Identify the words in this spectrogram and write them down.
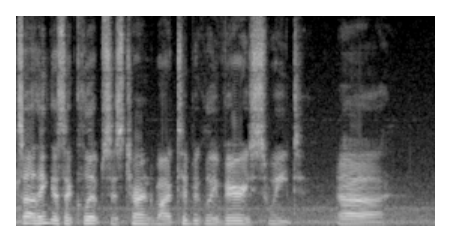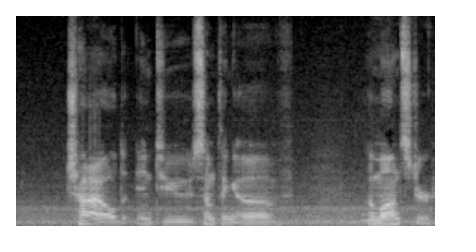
So I think this eclipse has turned my typically very sweet uh, child into something of a monster.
